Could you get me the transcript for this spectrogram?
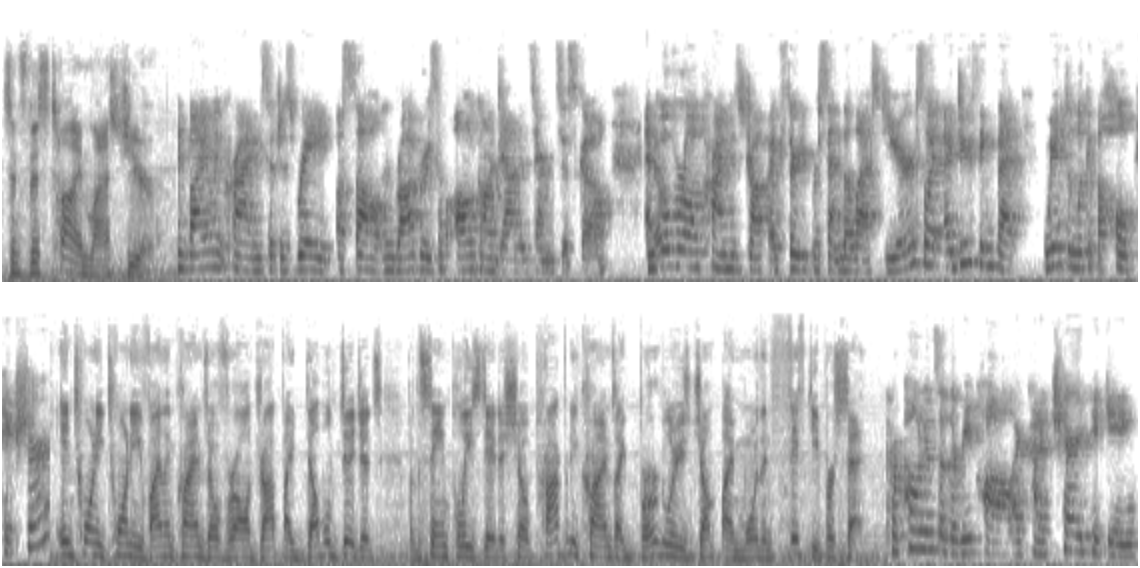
since this time last year. And violent crimes such as rape, assault, and robberies have all gone down in San Francisco. And overall crime has dropped by 30% in the last year. So I, I do think that we have to look at the whole picture. In 2020, violent crimes overall dropped by double digits, but the same police data show property crimes like burglaries jumped by more than 50%. Proponents of the recall are kind of cherry picking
